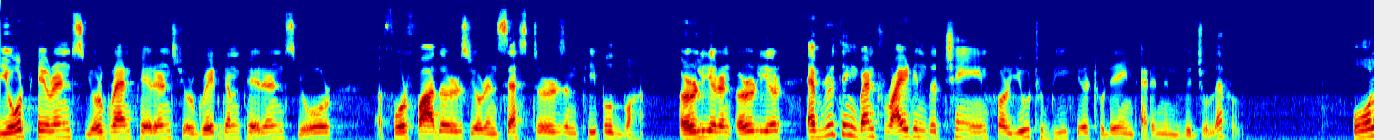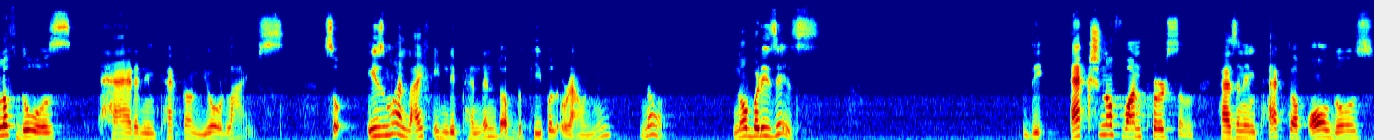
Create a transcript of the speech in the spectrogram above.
your parents, your grandparents, your great grandparents, your uh, forefathers, your ancestors, and people earlier and earlier, everything went right in the chain for you to be here today at an individual level. All of those had an impact on your lives. So, is my life independent of the people around me? No, nobody's is. The action of one person has an impact of all those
